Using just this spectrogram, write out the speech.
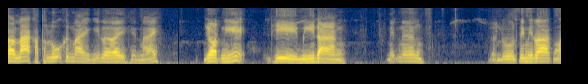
ก็ลากเขาทะลุขึ้นมาอย่างนี้เลยเห็นไหมยอดนี้ที่มีด่าง นิดนึงเดี๋ยวดูซิมีรากไหม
